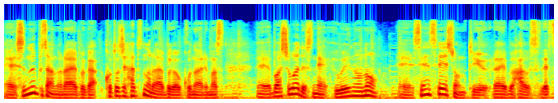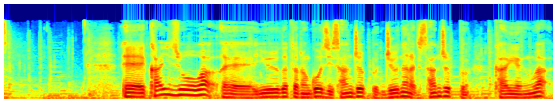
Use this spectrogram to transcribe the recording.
えスヌープさんのライブが今年初のライブが行われます、え場所はですね上野の、えセンセーションというライブハウスです。えー、会場は、えー、夕方の5時30分17時30分開演は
